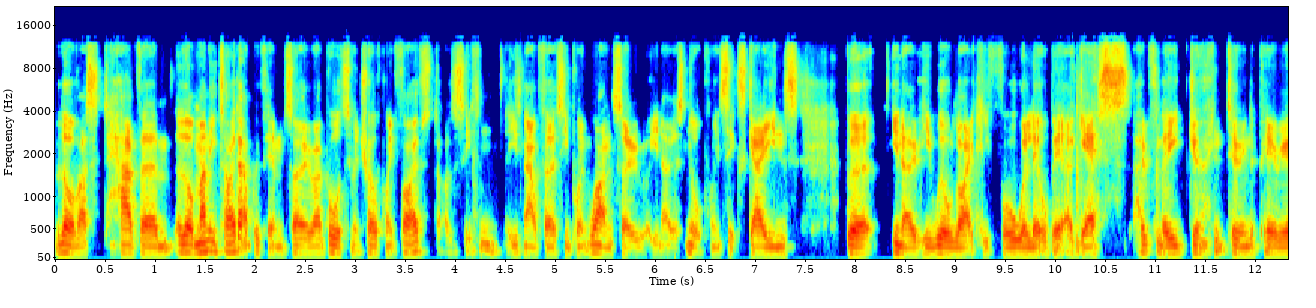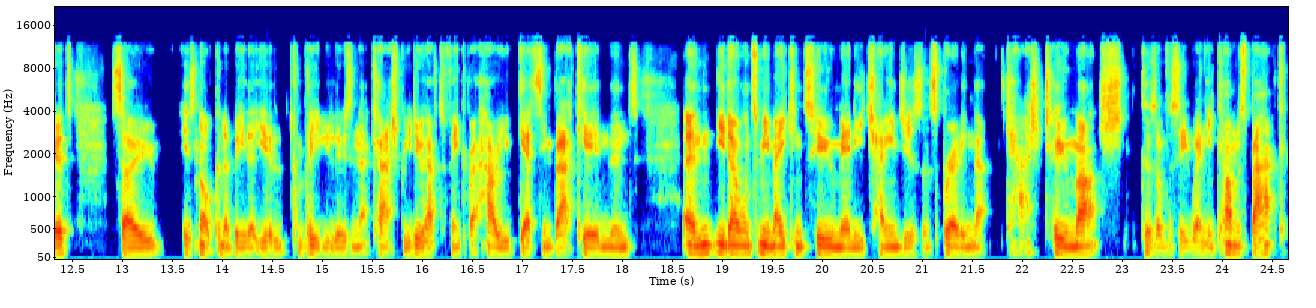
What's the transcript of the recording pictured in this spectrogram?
a lot of us have um, a lot of money tied up with him. So I bought him at twelve point five start of the season. He's now thirteen point one. So you know it's 0.6 gains, but you know he will likely fall a little bit. I guess hopefully during during the period. So it's not going to be that you're completely losing that cash, but you do have to think about how you get him back in and and you don't want to be making too many changes and spreading that cash too much because obviously when he comes back,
